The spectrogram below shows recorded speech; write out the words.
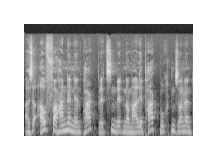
Also auf vorhandenen Parkplätzen, nicht normale Parkbuchten, sondern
